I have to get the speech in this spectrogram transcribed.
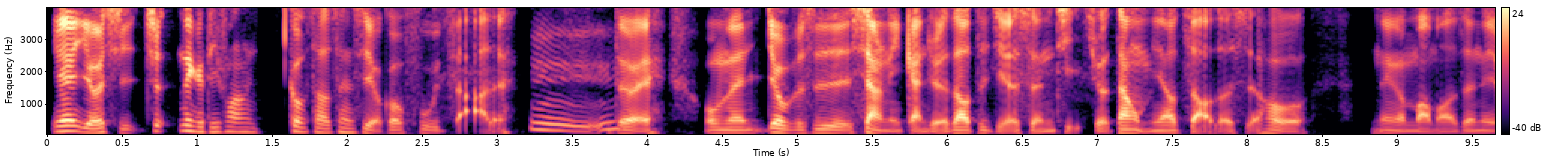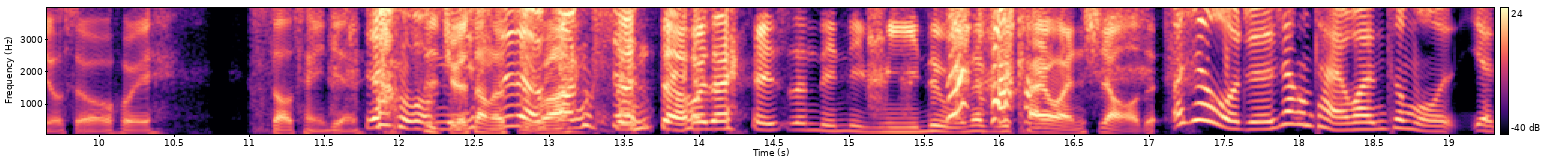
因为尤其就那个地方构造真是有够复杂的，嗯，对我们又不是像你感觉到自己的身体，就当我们要找的时候，那个毛毛真的有时候会造成一点 视觉上迷失了阻碍，真的会在黑森林里迷路，那不是开玩笑的。而且我觉得像台湾这么炎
